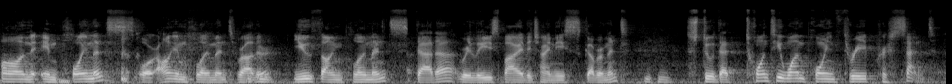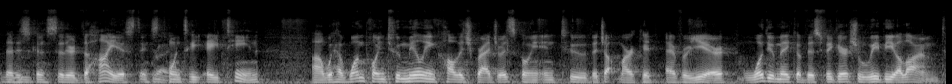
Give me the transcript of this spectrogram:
on employment or unemployment rather, mm-hmm. youth unemployment data released by the Chinese government mm-hmm. stood at 21.3%. That is mm-hmm. considered the highest since right. 2018. Uh, we have 1.2 million college graduates going into the job market every year. What do you make of this figure? Should we be alarmed?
